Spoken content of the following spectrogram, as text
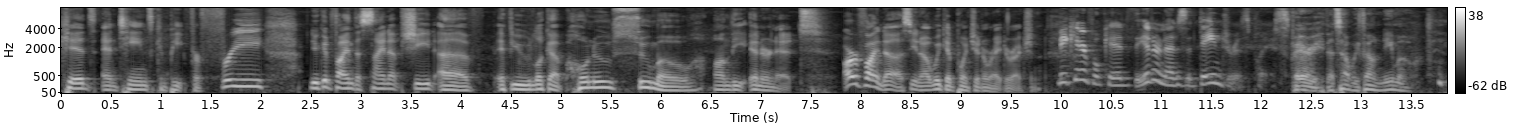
Kids and teens compete for free. You can find the sign up sheet of if you look up Honu Sumo on the internet. Or find us, you know, we could point you in the right direction. Be careful, kids. The internet is a dangerous place. Very. That's how we found Nemo.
